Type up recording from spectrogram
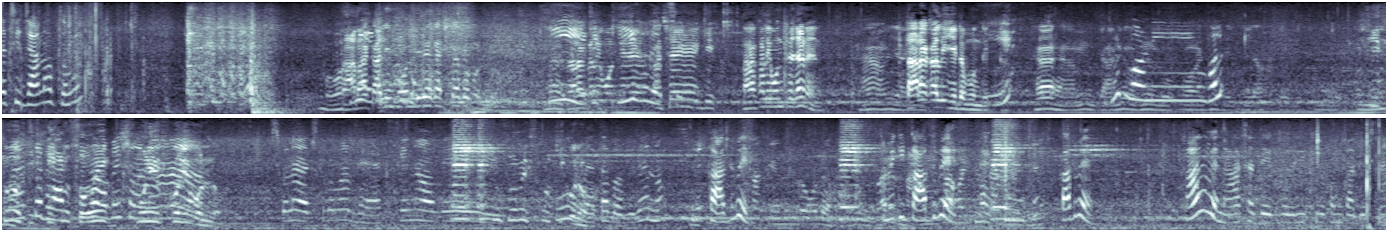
যাচ্ছি জানো তুমি? তারাকালী মন্দিরের কাছটা তো বলল। তারাকালী মন্দিরের কাছে তারাকালী মন্দিরটা জানেন? হ্যাঁ আমি তারাকালী যেটা মন্দির। হ্যাঁ হ্যাঁ আমি জানি Good morning, বলো। শিশু শিশু শ্রমিক স্কুল স্কুলই বলল। শোনা আজকে তোমার ভ্যাকসিন হবে। শ্রমিক স্কুল কি খুব ব্যথা পাবে জানো? তুমি কাঁদবে? তুমি কি কাঁদবে? ভ্যাকসিন? কাঁদবে? কাঁদবে না? আচ্ছা দেখব দেখি কীরকম কাঁদিস না।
